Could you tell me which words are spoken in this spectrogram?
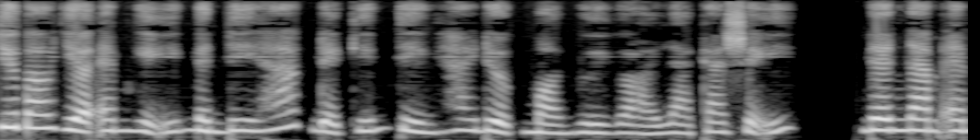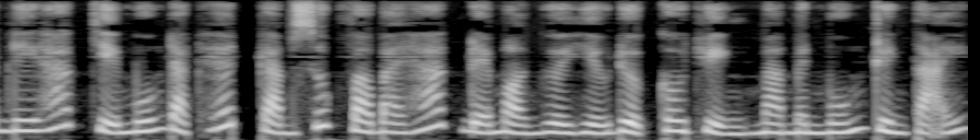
Chưa bao giờ em nghĩ mình đi hát để kiếm tiền hay được mọi người gọi là ca sĩ. Nên nam em đi hát chỉ muốn đặt hết cảm xúc vào bài hát để mọi người hiểu được câu chuyện mà mình muốn truyền tải.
